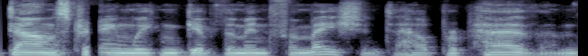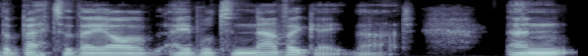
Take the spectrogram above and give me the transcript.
downstream we can give them information to help prepare them the better they are able to navigate that. And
